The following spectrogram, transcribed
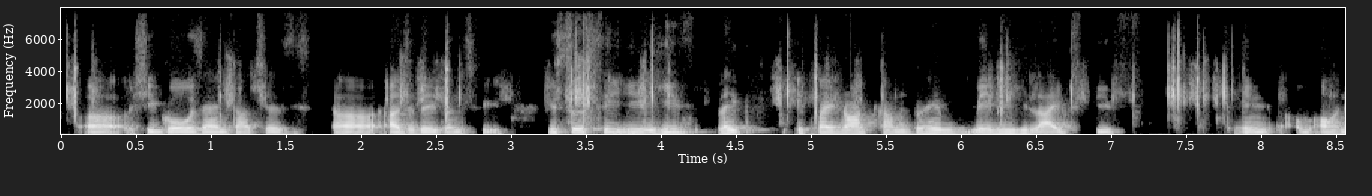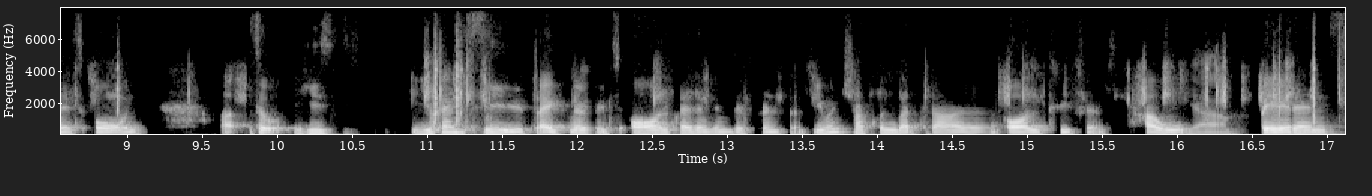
uh, she goes and touches uh, Ajay Devgan's feet. You still see he, he's like it might not come to him. Maybe he likes this thing on his own. Uh, so he's you can see it like no, it's all present in different films. Even Shakun Batra, all three films. How yeah. parents,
